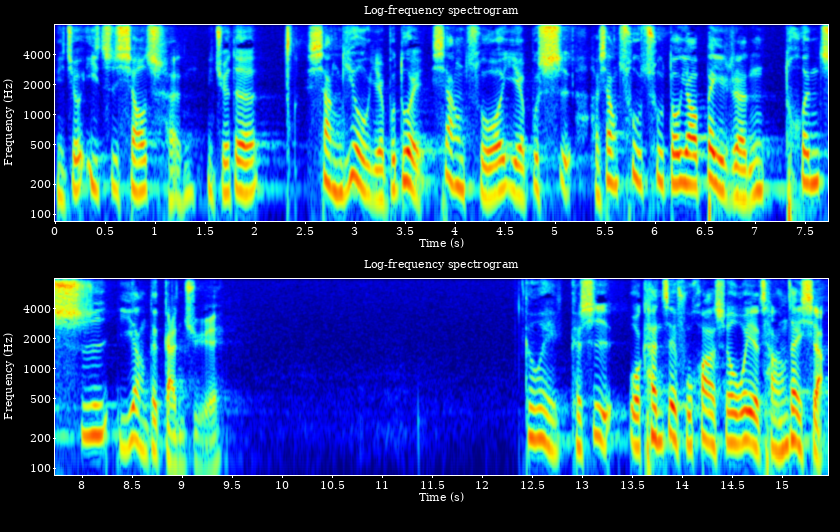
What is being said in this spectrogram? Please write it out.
你就意志消沉，你觉得。向右也不对，向左也不是，好像处处都要被人吞吃一样的感觉。各位，可是我看这幅画的时候，我也常常在想，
